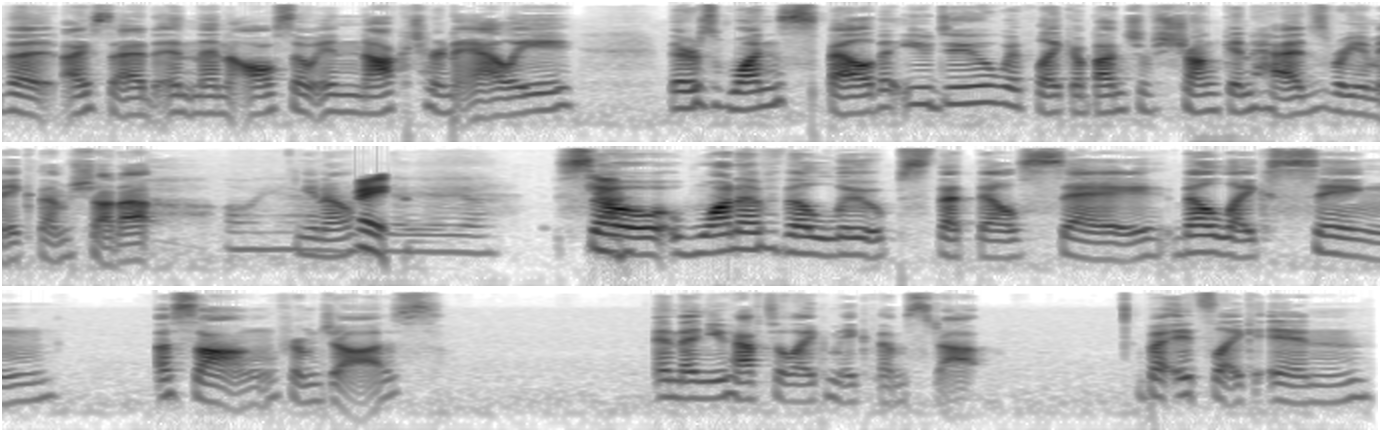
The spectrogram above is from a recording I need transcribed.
that I said, and then also in Nocturne Alley, there's one spell that you do with like a bunch of shrunken heads where you make them shut up. Oh yeah. You know? Right. Yeah, yeah, yeah. So one of the loops that they'll say, they'll like sing a song from Jaws, and then you have to like make them stop. But it's like in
